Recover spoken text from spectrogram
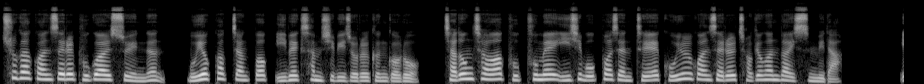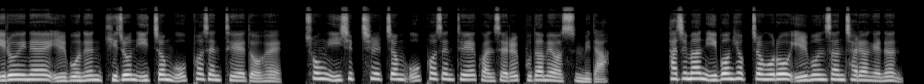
추가 관세를 부과할 수 있는 무역확장법 232조를 근거로 자동차와 부품의 25%의 고율 관세를 적용한 바 있습니다. 이로 인해 일본은 기존 2.5%에 더해 총 27.5%의 관세를 부담해왔습니다. 하지만 이번 협정으로 일본산 차량에는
